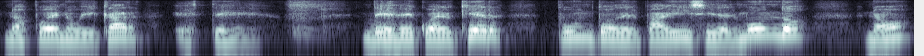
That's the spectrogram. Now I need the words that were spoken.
nos pueden ubicar este, desde cualquier punto del país y del mundo, ¿no?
